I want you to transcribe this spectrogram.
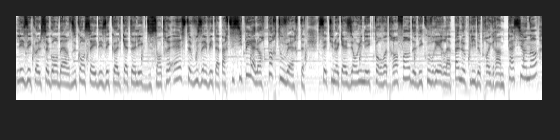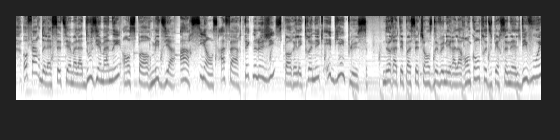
Les écoles secondaires du Conseil des écoles catholiques du Centre-Est vous invitent à participer à leur porte ouverte. C'est une occasion unique pour votre enfant de découvrir la panoplie de programmes passionnants offerts de la 7e à la 12e année en sport, médias, arts, sciences, affaires, technologie, sport électronique et bien plus. Ne ratez pas cette chance de venir à la rencontre du personnel dévoué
